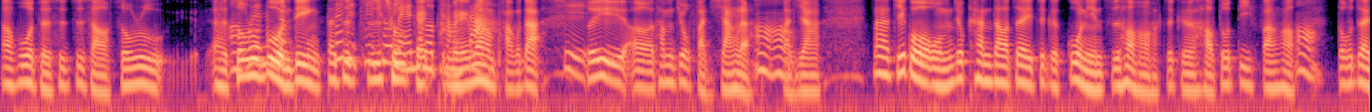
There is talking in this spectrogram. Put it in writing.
那或者是至少收入。呃，收入不稳定，但是支出没没办法庞大，是，所以呃，他们就返乡了，返乡。那结果我们就看到，在这个过年之后哈，这个好多地方哈都在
